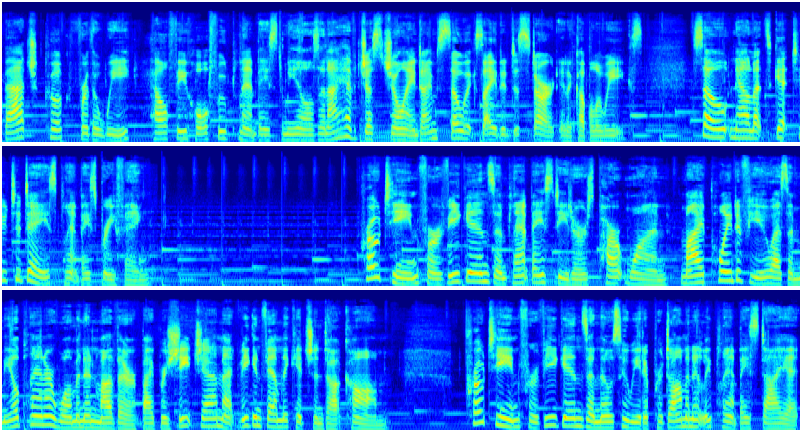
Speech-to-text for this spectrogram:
batch cook for the week healthy, whole food, plant based meals. And I have just joined. I'm so excited to start in a couple of weeks. So now let's get to today's plant based briefing. Protein for Vegans and Plant Based Eaters, Part 1 My Point of View as a Meal Planner, Woman, and Mother by Brigitte Gemme at veganfamilykitchen.com. Protein for vegans and those who eat a predominantly plant based diet.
